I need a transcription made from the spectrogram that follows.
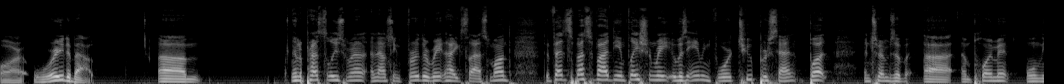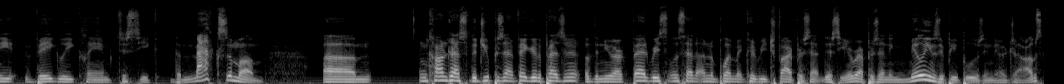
are worried about. Um, in a press release announcing further rate hikes last month, the Fed specified the inflation rate it was aiming for 2%, but in terms of uh, employment, only vaguely claimed to seek the maximum. Um, in contrast to the 2% figure, the president of the New York Fed recently said unemployment could reach 5% this year, representing millions of people losing their jobs.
